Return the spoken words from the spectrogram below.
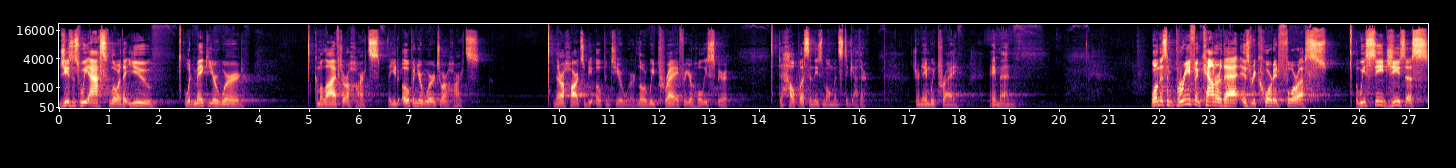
Jesus, we ask, Lord, that you would make your word come alive to our hearts, that you'd open your word to our hearts, and that our hearts would be open to your word. Lord, we pray for your Holy Spirit to help us in these moments together. Your name we pray. Amen. Well, in this brief encounter that is recorded for us, we see Jesus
